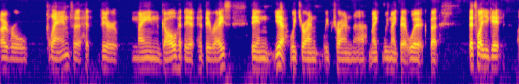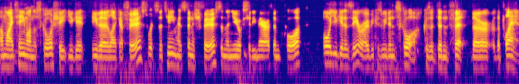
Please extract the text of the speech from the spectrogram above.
overall plan to hit their main goal, hit their hit their race, then yeah, we try and we try and uh, make we make that work. But that's why you get on my team on the score sheet, you get either like a first, which the team has finished first in the New York City Marathon before, or you get a zero because we didn't score because it didn't fit the the plan.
